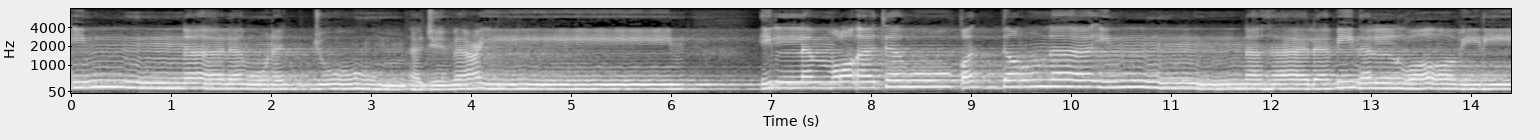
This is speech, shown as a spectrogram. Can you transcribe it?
إنا لمنجوهم أجمعين إلا امرأته قدرنا إنها لمن الغابرين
